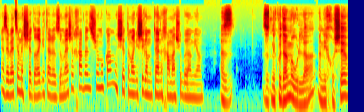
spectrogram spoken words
אז זה בעצם לשדרג את הרזומה שלך באיזשהו מקום, או שאתה מרגיש שגם נותן לך משהו ביום-יום? אז זאת נקודה מעולה. אני חושב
